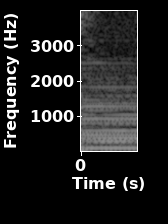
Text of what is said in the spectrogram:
you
